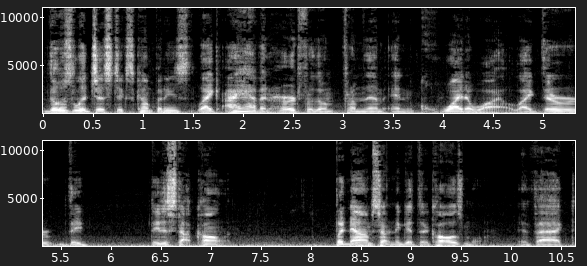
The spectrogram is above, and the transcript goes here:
those logistics companies, like I haven't heard them from them in quite a while. Like they're they they just stopped calling. But now I'm starting to get their calls more. In fact,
